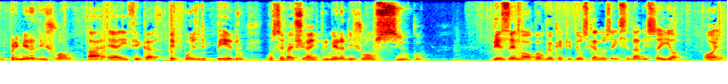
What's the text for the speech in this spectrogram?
1 de João, tá? É aí fica depois de Pedro, você vai chegar em 1 de João 5, 19. Vamos ver o que é que Deus quer nos ensinar nisso aí, ó. Olha,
